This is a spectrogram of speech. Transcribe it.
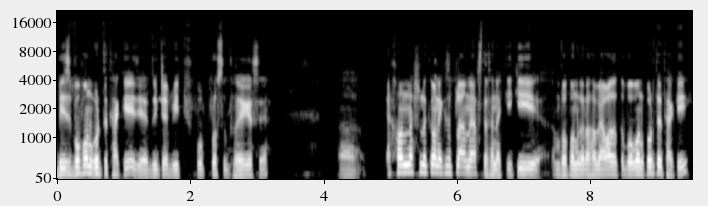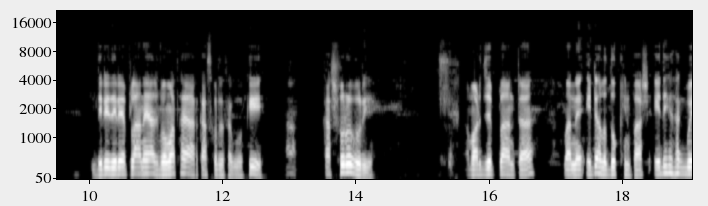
বীজ বপন করতে থাকি যে দুইটা বীজ প্রস্তুত হয়ে গেছে। এখন আসলে কি অনেক কিছু প্ল্যানে আসতেছে না, কি কি বপন করা হবে? আপাতত বপন করতে থাকি। ধীরে ধীরে প্ল্যানে আসব মাথায় আর কাজ করতে থাকব কি? কাজ শুরু করি। আমার যে প্ল্যানটা মানে এটা হলো দক্ষিণ পাশ এদিকে থাকবে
